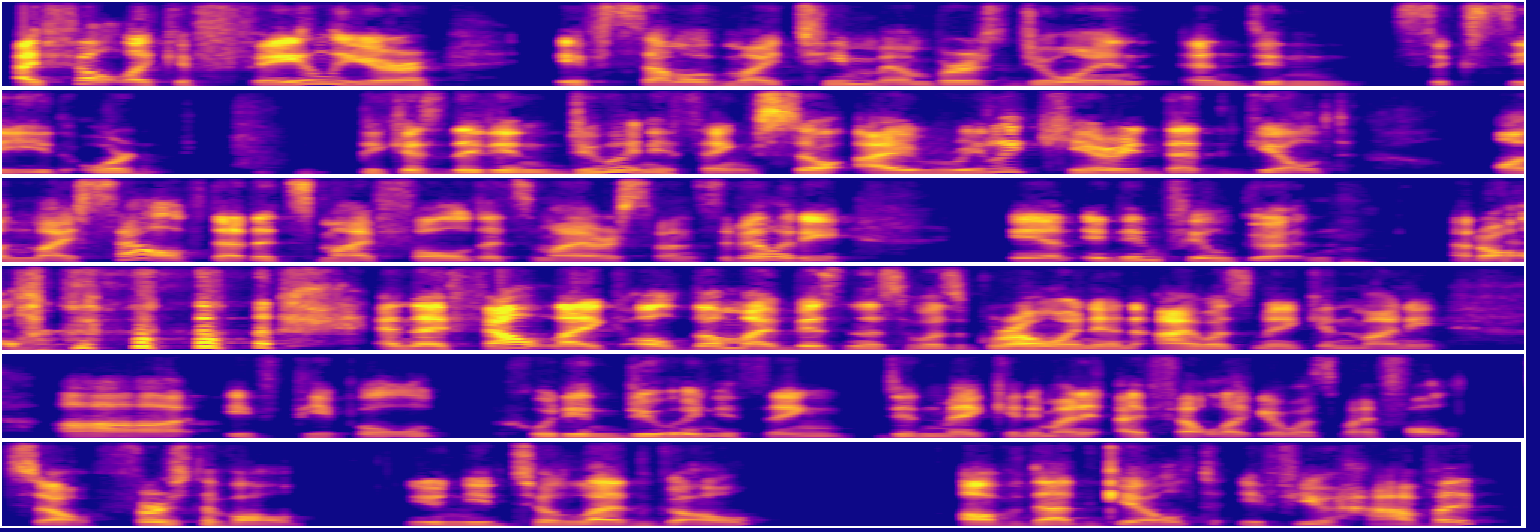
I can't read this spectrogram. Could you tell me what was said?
I felt like a failure if some of my team members joined and didn't succeed or because they didn't do anything. So I really carried that guilt on myself that it's my fault, it's my responsibility. And it didn't feel good at all. and I felt like, although my business was growing and I was making money, uh, if people who didn't do anything didn't make any money, I felt like it was my fault. So, first of all, you need to let go of that guilt if you have it.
